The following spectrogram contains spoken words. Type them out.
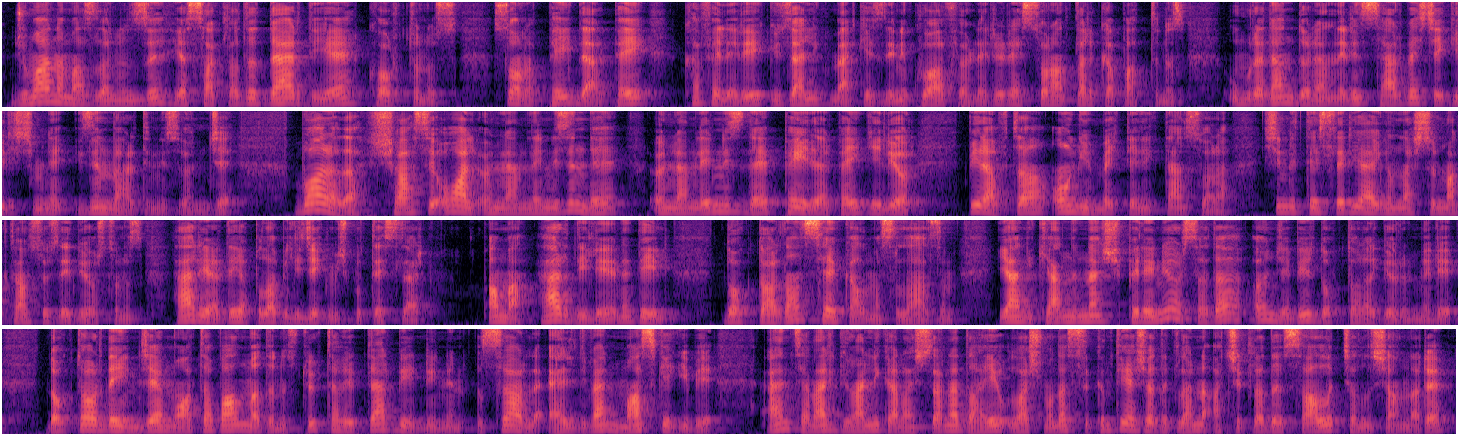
Cuma namazlarınızı yasakladı der diye korktunuz. Sonra peyderpey kafeleri, güzellik merkezlerini, kuaförleri, restoranları kapattınız. Umre'den dönenlerin serbestçe girişimine izin verdiniz önce. Bu arada şahsi o önlemlerinizin de önlemleriniz de peyderpey geliyor. Bir hafta 10 gün bekledikten sonra şimdi testleri yaygınlaştırmaktan söz ediyorsunuz. Her yerde yapılabilecekmiş bu testler. Ama her dileyene değil. Doktordan sevk alması lazım. Yani kendinden şüpheleniyorsa da önce bir doktora görülmeli. Doktor deyince muhatap almadığınız Türk Tabipler Birliği'nin ısrarla eldiven, maske gibi en temel güvenlik araçlarına dahi ulaşmada sıkıntı yaşadıklarını açıkladığı sağlık çalışanları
